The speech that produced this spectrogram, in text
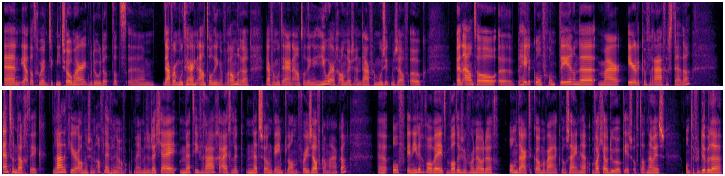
En ja, dat gebeurt natuurlijk niet zomaar. Ik bedoel, dat, dat, um, daarvoor moeten er een aantal dingen veranderen. Daarvoor moeten er een aantal dingen heel erg anders. En daarvoor moest ik mezelf ook een aantal uh, hele confronterende, maar eerlijke vragen stellen. En toen dacht ik, laat ik hier anders een aflevering over opnemen, zodat jij met die vragen eigenlijk net zo'n gameplan voor jezelf kan maken. Uh, of in ieder geval weet, wat is er voor nodig om daar te komen waar ik wil zijn. Hè? Wat jouw doel ook is. Of dat nou is om te verdubbelen,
